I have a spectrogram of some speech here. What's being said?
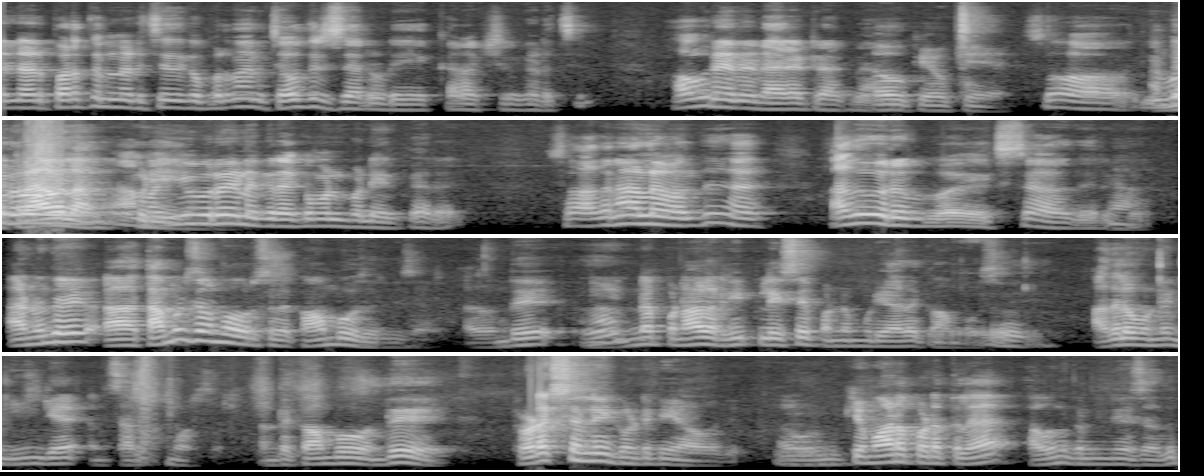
என்ன படத்தில் நடிச்சதுக்கப்புறம் தான் சௌத்ரி சாருடைய கனெக்ஷன் கிடச்சி. அவர் என்ன டைரக்டர் ஆக்கினார் ஓகே ஓகே ஸோ அந்த இவரும் travel ஆமாம். இவரும் எனக்கு ரெக்கமெண்ட் பண்ணியிருக்காரு. ஸோ அதனால் வந்து அது ஒரு எக்ஸ்ட்ரா அது இருக்குது அண்ட் வந்து தமிழ் சினிமா ஒரு சில காம்போஸ் இருக்கு சார் அது வந்து. என்ன பண்ணாலும் ரீப்ளேஸே பண்ண முடியாத காம்போஸ் அதுல ஒண்ணு நீங்க and சரத்குமார் சார் அந்த காம்போ வந்து ப்ரொடக்ஷன்லயும் கண்டினியூ ஆகுது. ஒரு முக்கியமான படத்துல அவங்க கண்டினியூஸ் ஆகுது.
